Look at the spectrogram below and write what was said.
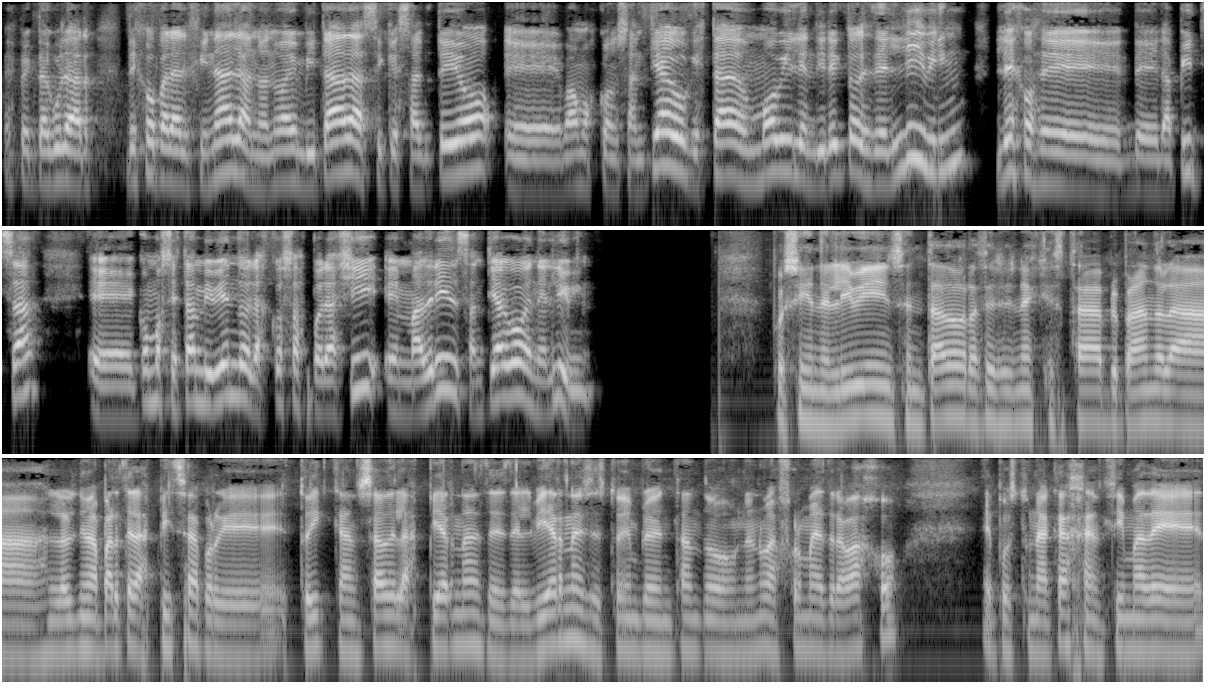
Espectacular. Dejo para el final a una nueva invitada, así que salteo. Eh, vamos con Santiago, que está en móvil en directo desde el living, lejos de, de la pizza. Eh, ¿cómo se están viviendo las cosas por allí en Madrid, Santiago, en el living? Pues sí, en el living sentado, gracias Inés que está preparando la, la última parte de las pizzas porque estoy cansado de las piernas. Desde el viernes estoy implementando una nueva forma de trabajo. He puesto una caja encima de,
